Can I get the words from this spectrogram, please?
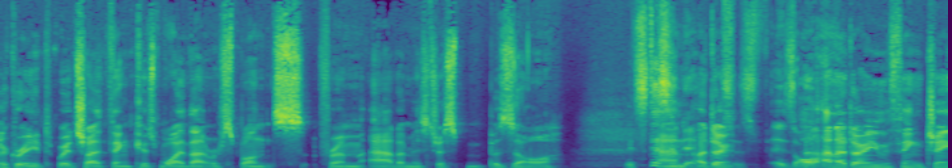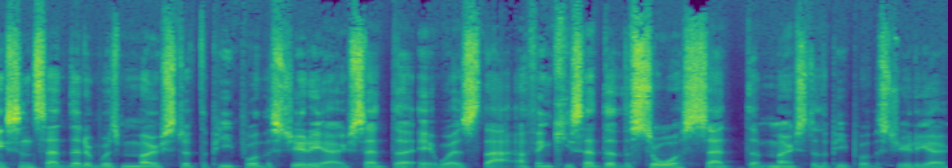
Agreed, which I think is why that response from Adam is just bizarre. It's And disingenuous. I don't, is, is all. and I don't even think Jason said that it was most of the people at the studio said that it was that. I think he said that the source said that most of the people at the studio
